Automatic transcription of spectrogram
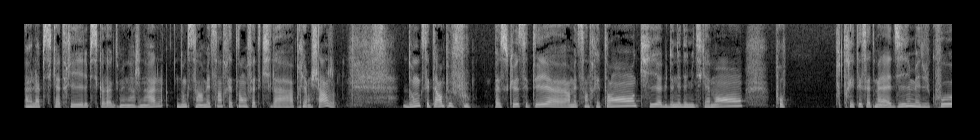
la psychiatrie, les psychologues de manière générale. Donc c'est un médecin traitant en fait qui l'a pris en charge. Donc c'était un peu flou parce que c'était un médecin traitant qui lui donnait des médicaments pour, traiter cette maladie, mais du coup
